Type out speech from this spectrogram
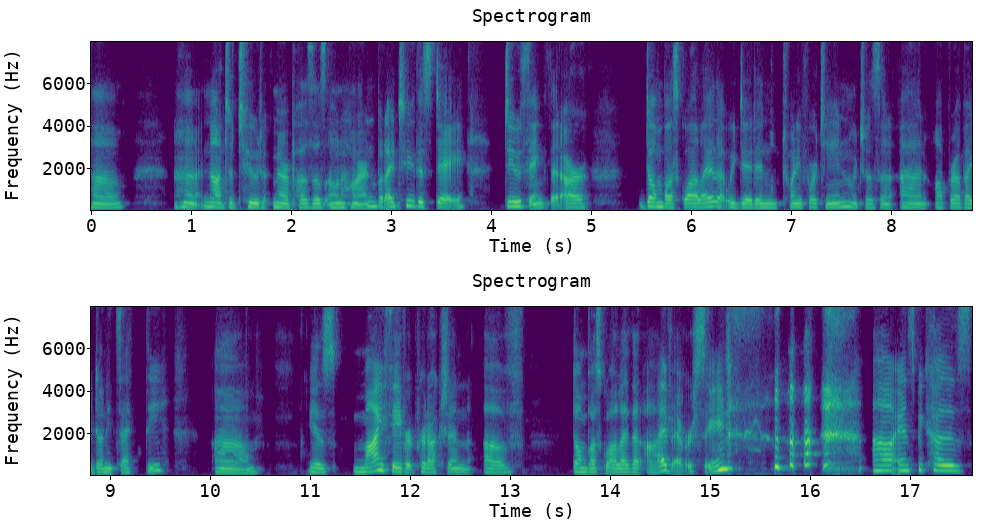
uh, uh, not to toot Mariposa's own horn, but I to this day do think that our Don Pasquale that we did in 2014, which was an, an opera by Donizetti, um, is my favorite production of Don Pasquale that I've ever seen. uh, and it's because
